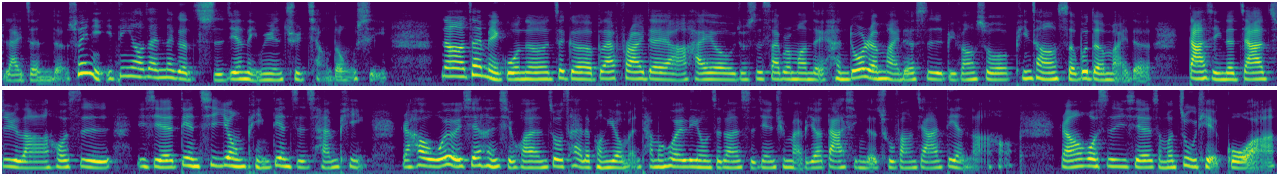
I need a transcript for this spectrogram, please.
来真的，所以你一定要在那个时间里面去抢东西。那在美国呢，这个 Black Friday 啊，还有就是 Cyber Monday，很多人买的是，比方说平常舍不得买的大型的家具啦，或是一些电器用品、电子产品。然后我有一些很喜欢做菜的朋友们，他们会利用这段时间去买比较大型的厨房家电啦，哈。然后或是一些什么铸铁锅啊，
